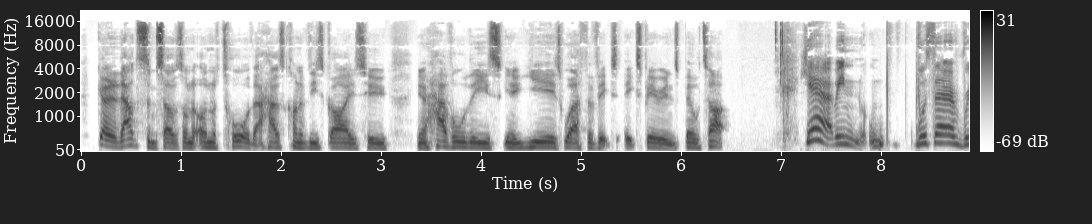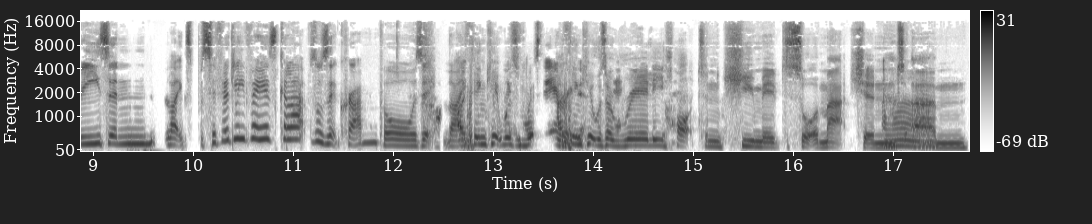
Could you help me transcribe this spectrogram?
go and announce themselves on on a tour that has kind of these guys who you know have all these you know years worth of ex- experience built up. Yeah, I mean, was there a reason, like specifically for his collapse? Was it cramp, or was it like? I think it was. I think it was a really hot and humid sort of match, and ah. um,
